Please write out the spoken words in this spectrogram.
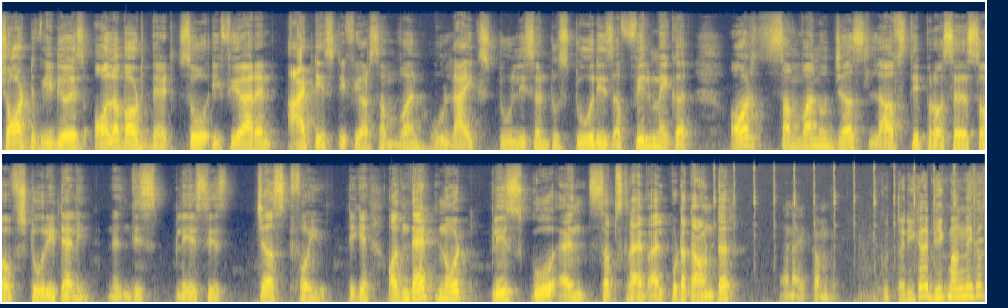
short video is all about that. So if you are an artist, if you are someone who likes to listen to stories, a filmmaker, or someone who just loves the process of storytelling, then this place is just for you. ठीक है On that note, please go and subscribe. I'll put a counter and I come back. कोई तरीका है भीख मांगने का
